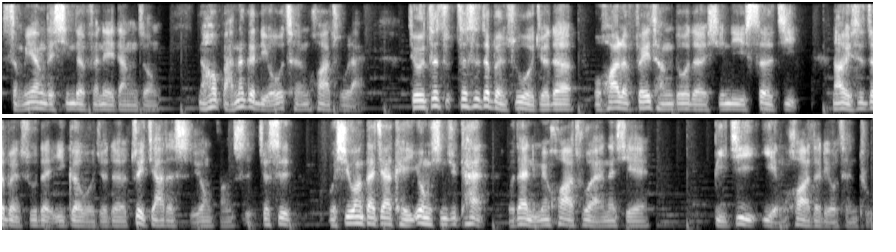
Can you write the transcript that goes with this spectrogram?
什么样的新的分类当中，然后把那个流程画出来，就这这是这本书我觉得我花了非常多的心力设计，然后也是这本书的一个我觉得最佳的使用方式，就是我希望大家可以用心去看我在里面画出来那些笔记演化的流程图，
